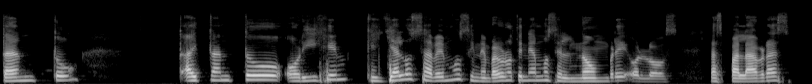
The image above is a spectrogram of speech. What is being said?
tanto, hay tanto origen que ya lo sabemos, sin embargo no teníamos el nombre o los, las palabras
